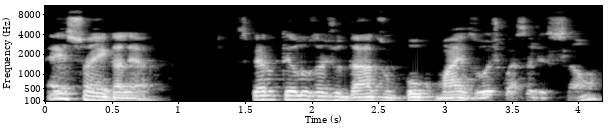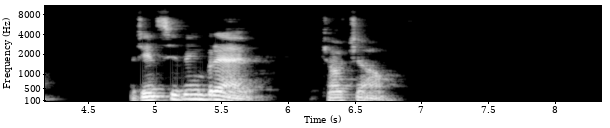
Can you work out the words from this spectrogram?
É isso aí, galera. Espero tê-los ajudado um pouco mais hoje com essa lição. A gente se vê em breve. Tchau, tchau.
